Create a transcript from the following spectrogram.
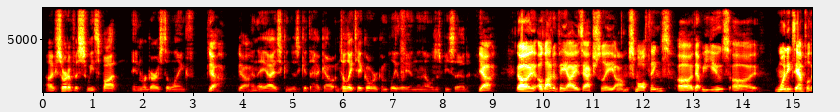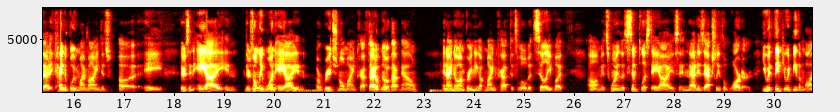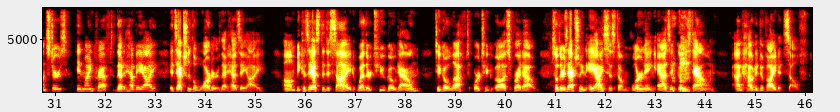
a sort of a sweet spot in regards to length. yeah yeah And the AIs can just get the heck out until they take over completely and then that will just be sad. Yeah. Uh, a lot of AI is actually um, small things uh, that we use. Uh, one example that it kind of blew my mind is uh, a there's an AI in there's only one AI in original Minecraft. I don't know about now, and I know I'm bringing up Minecraft. It's a little bit silly, but um, it's one of the simplest AIs, and that is actually the water. You would think it would be the monsters in Minecraft that have AI. It's actually the water that has AI, um, because it has to decide whether to go down, to go left, or to uh, spread out. So there's actually an AI system learning as it goes down on how to divide itself.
